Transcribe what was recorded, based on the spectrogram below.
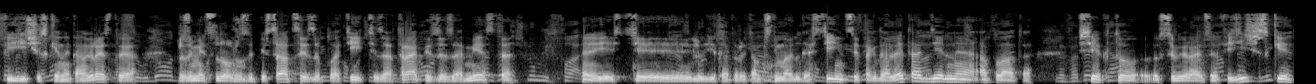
физически на Конгресс, то я, разумеется, должен записаться и заплатить за трапезы, за место. Есть э, люди, которые там снимают гостиницы и так далее. Это отдельная оплата. Все, кто собирается физически,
